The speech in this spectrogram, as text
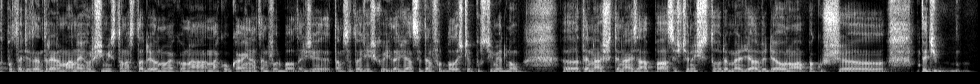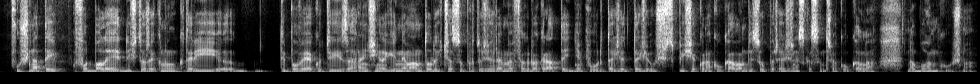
v podstatě ten trenér má nejhorší místo na stadionu, jako na, na koukání na ten fotbal, takže tam se to těžko jí. Takže já si ten fotbal ještě pustím jednou, ten náš, ten náš zápas, ještě než z toho jdeme dělat video, no a pak už teď už na ty fotbaly, když to řeknu, který eh, typově jako ty zahraniční ligy nemám tolik času, protože hrajeme fakt dvakrát týdně půl, takže, takže už spíš jako nakoukávám ty soupeře, že dneska jsem třeba koukal na, na Bohemku už. No.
